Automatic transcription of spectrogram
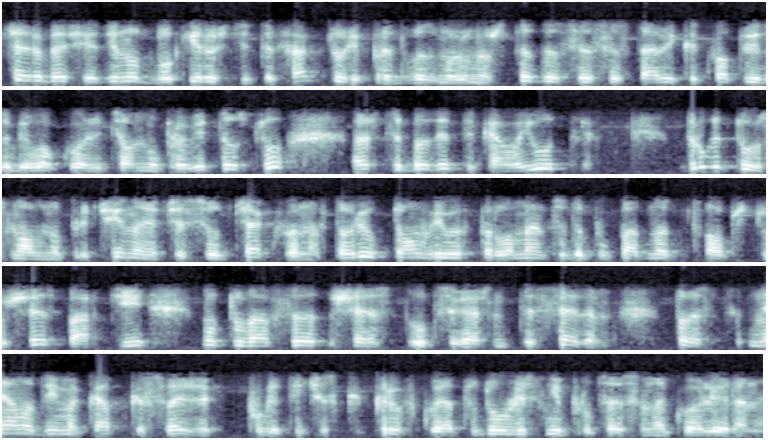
вчера беше един от блокиращите фактори пред възможността да се състави каквото и да било коалиционно правителство, а ще бъде такава и утре. Другата основна причина е, че се очаква на 2 октомври в парламента да попаднат общо 6 партии, но това са 6 от сегашните 7. Тоест няма да има капка свежа политическа кръв, която да улесни процеса на коалиране.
